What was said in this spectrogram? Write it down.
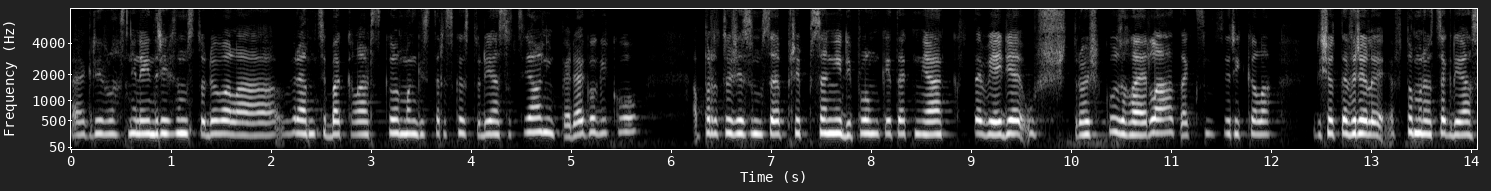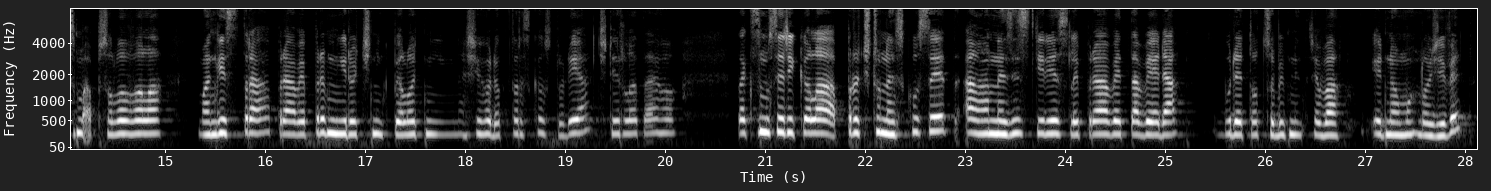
eh, kdy vlastně nejdřív jsem studovala v rámci bakalářského magisterského studia sociální pedagogiku a protože jsem se při psaní diplomky tak nějak v té vědě už trošku zhlédla, tak jsem si říkala, když otevřeli v tom roce, kdy já jsem absolvovala magistra, právě první ročník pilotní našeho doktorského studia, čtyřletého, tak jsem si říkala, proč to neskusit a nezjistit, jestli právě ta věda bude to, co by mě třeba jednou mohlo živit.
